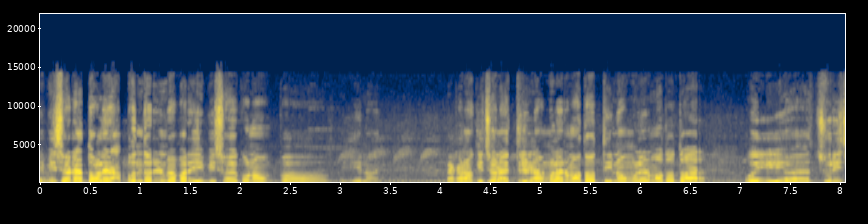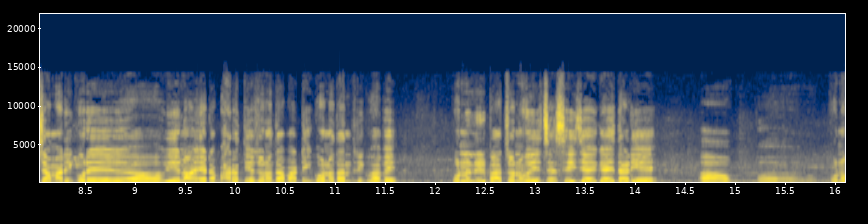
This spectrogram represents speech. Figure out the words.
এই বিষয়টা দলের আভ্যন্তরীণ ব্যাপার এই বিষয়ে কোনো ইয়ে নয়। কোনো কিছু নয়। তৃণমূলের মতো তৃণমূলের মতো তো আর ওই চুরি চামারি করে ইয়ে নয় এটা ভারতীয় জনতা পার্টি গণতান্ত্রিকভাবে কোনো নির্বাচন হয়েছে সেই জায়গায় দাঁড়িয়ে কোনো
